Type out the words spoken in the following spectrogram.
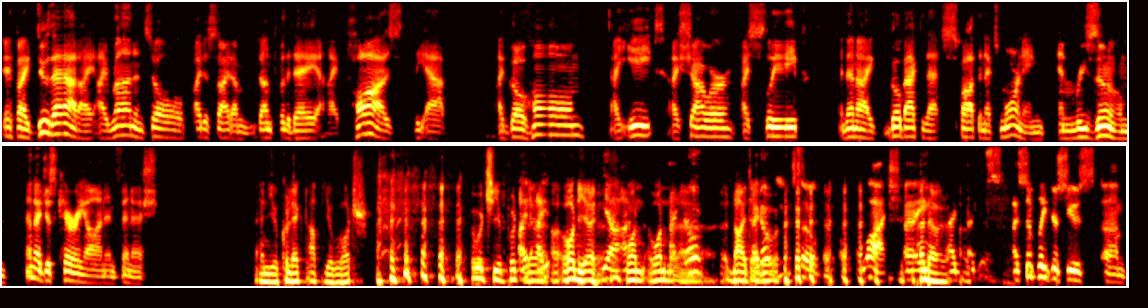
if I do that, I, I run until I decide I'm done for the day, and I pause the app. I go home, I eat, I shower, I sleep, and then I go back to that spot the next morning and resume, and I just carry on and finish. and you collect up your watch, which you put I- there I- uh, only uh, yeah, one one I uh, night I ago. a watch. I, I know, I, I, okay. just, I simply just use um,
